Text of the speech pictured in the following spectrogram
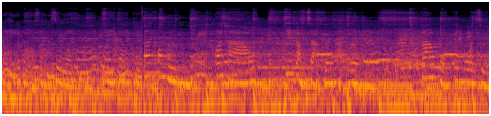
วมเสื้อผ้กว่าสามส่วน สีดำถึงต้ข้อมือ ข้อเท้า ที่ทำจากโลหะเงินกล้าวผมเป็นมวยสูง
